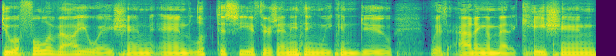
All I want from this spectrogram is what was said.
do a full evaluation and look to see if there's anything we can do with adding a medication,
